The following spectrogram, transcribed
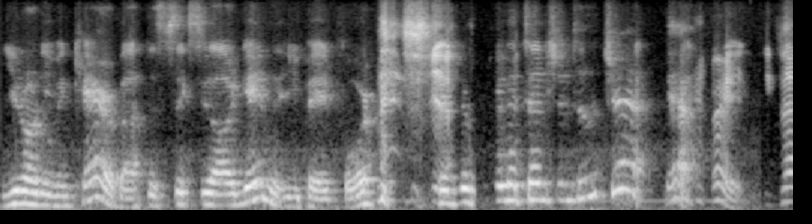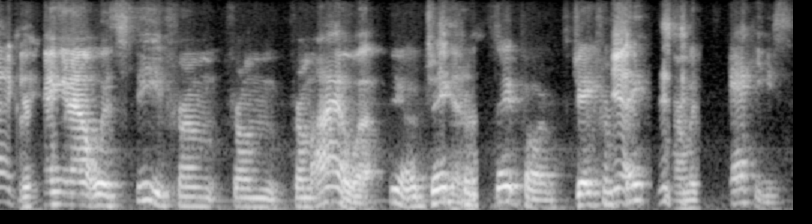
you don't even care about this sixty dollar game that you paid for yeah, because you're paying attention to the chat. yeah, right, Exactly. you're exactly. hanging out with Steve from from from Iowa, You know, Jake Yeah. from State Farm. Jake from Yeah. State Farm with khakis.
